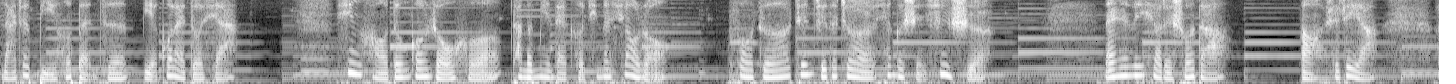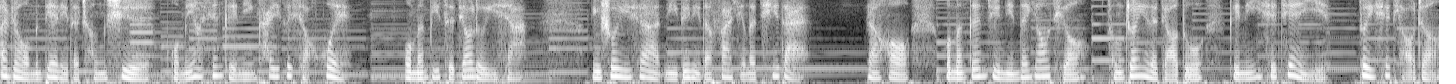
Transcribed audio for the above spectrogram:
拿着笔和本子也过来坐下。幸好灯光柔和，他们面带可亲的笑容，否则真觉得这儿像个审讯室。男人微笑着说道：“哦，是这样，按照我们店里的程序，我们要先给您开一个小会，我们彼此交流一下。”你说一下你对你的发型的期待，然后我们根据您的要求，从专业的角度给您一些建议，做一些调整。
